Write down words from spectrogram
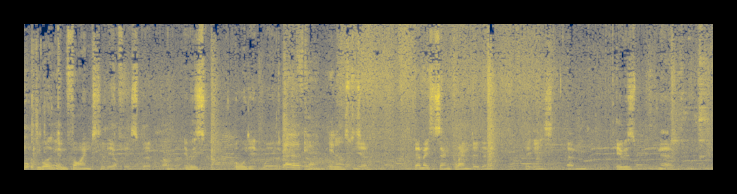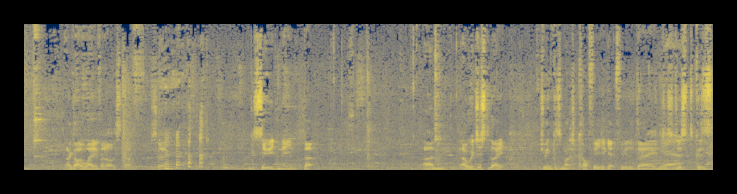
What It you wasn't do? confined to the office, but it was audit work. Oh, okay, in hospital. Yeah, that makes it sound grander than it, it is. Um, it was, know, I got away with a lot of stuff, so it suited me. But um, I would just like drink as much coffee to get through the day, and Yeah. just just because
